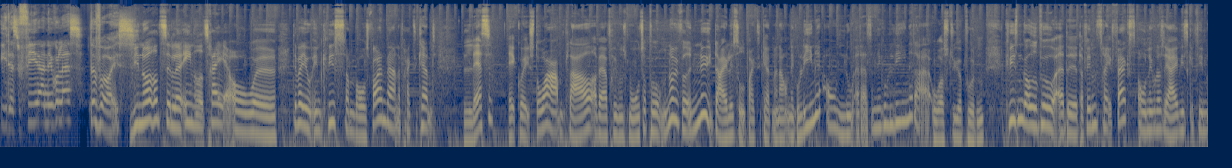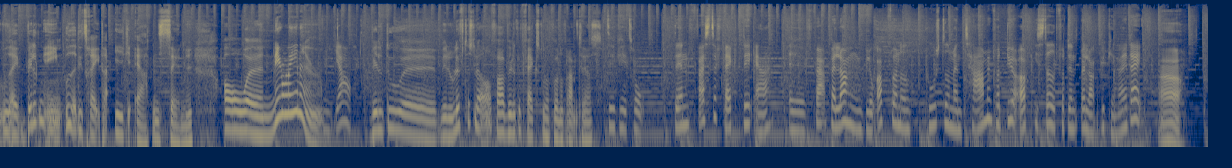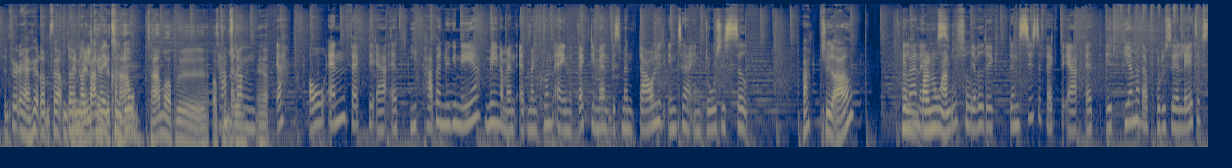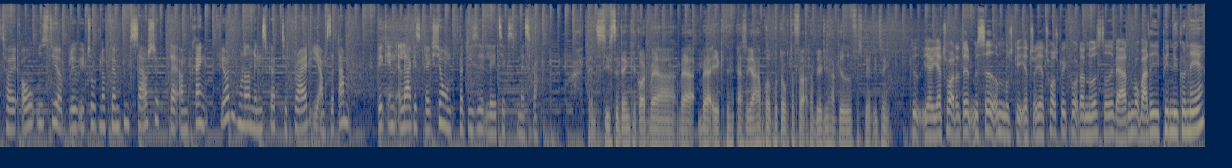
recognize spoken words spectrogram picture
Ida Sofia og Nicolas. The Voice. Vi nået til øh, 1 ud af 3, og øh, det var jo en quiz, som vores foranværende praktikant Lasse, A.K.A. Storearm, plejede at være primus motor på. Men nu har vi fået en ny dejlig sød praktikant med navn Nicoline, og nu er der altså Nicoline, der er ordstyr på den. Quizzen går ud på, at øh, der findes tre facts, og Nicolas og jeg, vi skal finde ud af, hvilken en ud af de tre, der ikke er den sande. Og øh, Nicoline, Ja, vil du, øh, vil du løfte sløret for, hvilke facts du har fundet frem til os? det kan I tro. Den første fakt, det er, øh, før ballonen blev opfundet, pustede man tarme fra dyr op i stedet for den ballon, vi kender i dag. Ah, Den føler jeg, har hørt om før, men der er den nok bare med et kondom. tarm, tarm op, øh, Tarmballonen. Ja. Og anden fakt, det er, at i Papua Ny Guinea mener man, at man kun er en rigtig mand, hvis man dagligt indtager en dosis sæd. Hvad? Sit eget? Eller en Bare nogen andre sød. Jeg ved det ikke. Den sidste fakt, er, at et firma, der producerer latextøj og udstyr, blev i 2015 sagsøgt, da omkring 1400 mennesker til Pride i Amsterdam fik en allergisk reaktion fra disse latexmasker. Den sidste, den kan godt være, være, være ægte. Altså, jeg har prøvet produkter før, der virkelig har givet forskellige ting. Gid, Jeg, jeg tror, at den med sæden måske. Jeg, tror- jeg tror sgu ikke på, at der er noget sted i verden. Hvor var det i? Papua Ny Guinea.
